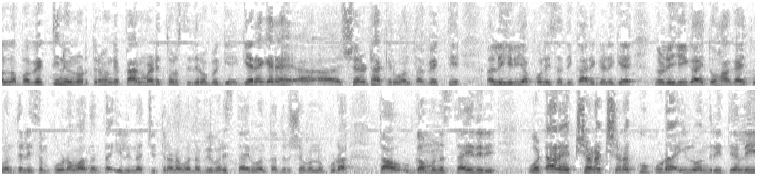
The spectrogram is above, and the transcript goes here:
ಅಲ್ಲೊಬ್ಬ ವ್ಯಕ್ತಿ ನೀವು ನೋಡ್ತಿರೋ ಹಾಗೆ ಪ್ಯಾನ್ ಮಾಡಿ ತೋರಿಸ್ತಿದ್ದೀರಿ. ಒಬ್ಬ ಗೆರೆಗೆರೆ ಗೆರೆ ಗೆರೆ ಶರ್ಟ್ ಹಾಕಿರುವಂತ ವ್ಯಕ್ತಿ ಅಲ್ಲಿ ಹಿರಿಯ ಪೊಲೀಸ್ ಅಧಿಕಾರಿಗಳಿಗೆ, ನೋಡಿ ಹೀಗಾಯ್ತು, ಹಾಗಾಯ್ತು ಅಂತೇಳಿ ಸಂಪೂರ್ಣವಾದಂತ ಇಲ್ಲಿನ ಚಿತ್ರಣವನ್ನ ವಿವರಿಸ್ತಾ ಇರುವಂತಹ ದೃಶ್ಯವನ್ನು ಕೂಡ ತಾವು ಗಮನಿಸ್ತಾ ಇದ್ದೀರಿ. ಒಟ್ಟಾರೆ ಕ್ಷಣ ಕ್ಷಣಕ್ಕೂ ಕೂಡ ಇಲ್ಲೊಂದು ರೀತಿಯಲ್ಲಿ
